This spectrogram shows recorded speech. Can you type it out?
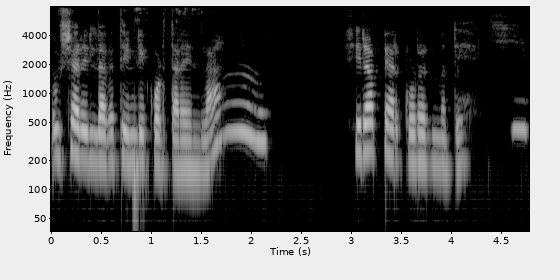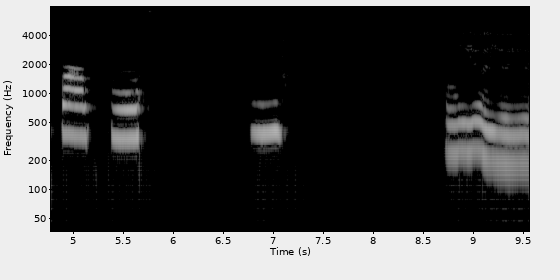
ಹುಷಾರಿಲ್ದಾಗ ತಿಂಡಿ ಕೊಡ್ತಾರೆ ಇಲ್ಲ ಶಿರಾಪ್ ಯಾರು ಕೊಡೋದು ಮತ್ತೆ? ಶಿಪಾಪು ಅಯ್ಯೋ ಅಯ್ಯೋ ಅಯ್ಯೋ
